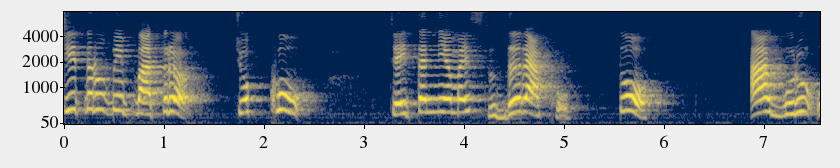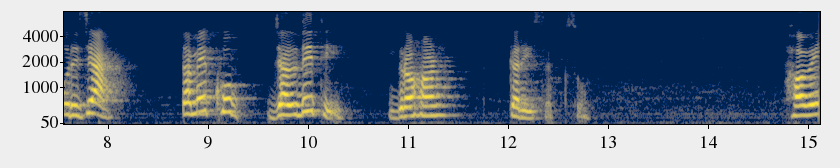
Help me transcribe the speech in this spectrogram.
ચિત્તરૂપી પાત્ર ચોખ્ખું ચૈતન્યમય શુદ્ધ રાખો. તો આ ગુરુ ઊર્જા તમે ખૂબ જલ્દીથી ગ્રહણ કરી શકશો. હવે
